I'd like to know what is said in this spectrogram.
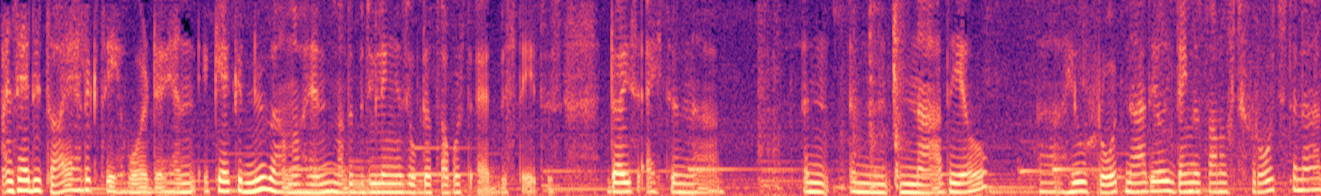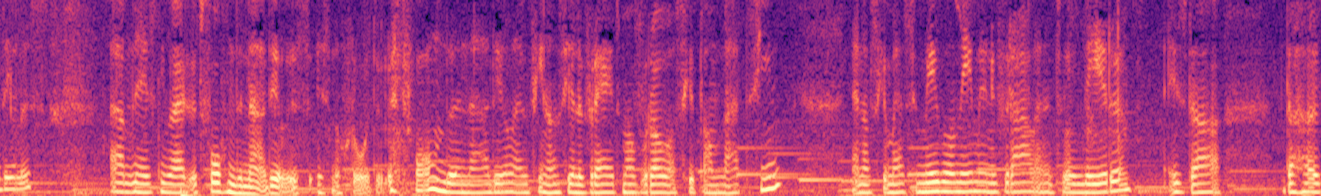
en zij doet dat eigenlijk tegenwoordig. En ik kijk er nu wel nog in, maar de bedoeling is ook dat dat wordt uitbesteed. Dus dat is echt een, uh, een, een nadeel. heel groot nadeel. Ik denk dat dat nog het grootste nadeel is. Um, nee, is niet waar. Het volgende nadeel is, is nog groter. Het volgende nadeel en financiële vrijheid, maar vooral als je het dan laat zien. En als je mensen mee wil nemen in je verhaal en het wil leren, is dat, dat je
